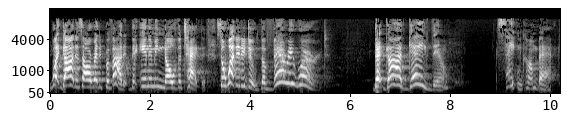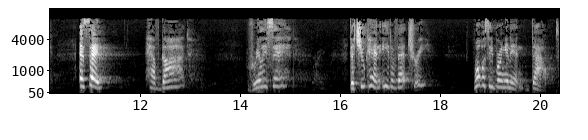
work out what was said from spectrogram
what God has already provided. The enemy know the tactic. So what did he do? The very word that God gave them, Satan come back and say, have God really said? that you can't eat of that tree? What was he bringing in? Doubt.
